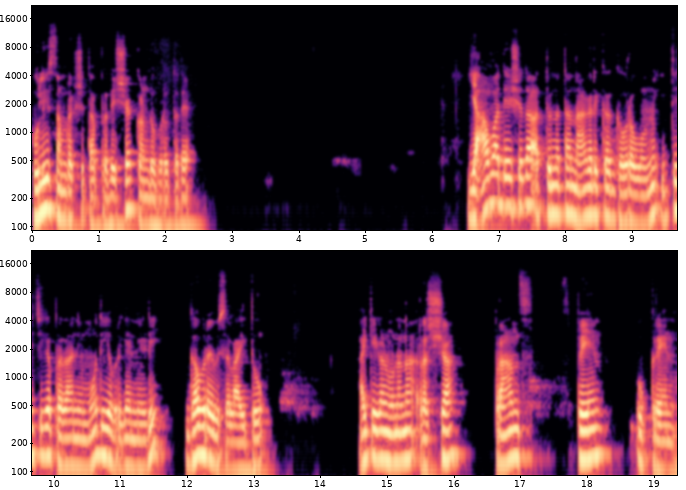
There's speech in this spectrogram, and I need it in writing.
ಹುಲಿ ಸಂರಕ್ಷಿತ ಪ್ರದೇಶ ಕಂಡುಬರುತ್ತದೆ. ಯಾವ ದೇಶದ ಅತ್ಯುನ್ನತ ನಾಗರಿಕ ಗೌರವವನ್ನು ಇತ್ತೀಚೆಗೆ ಪ್ರಧಾನಿ ಮೋದಿಯವರಿಗೆ ನೀಡಿ ಗೌರವಿಸಲಾಯಿತು? ಆಯ್ಕೆಗಳು ನೋಡೋಣ. Russia, France, Spain, Ukraine.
